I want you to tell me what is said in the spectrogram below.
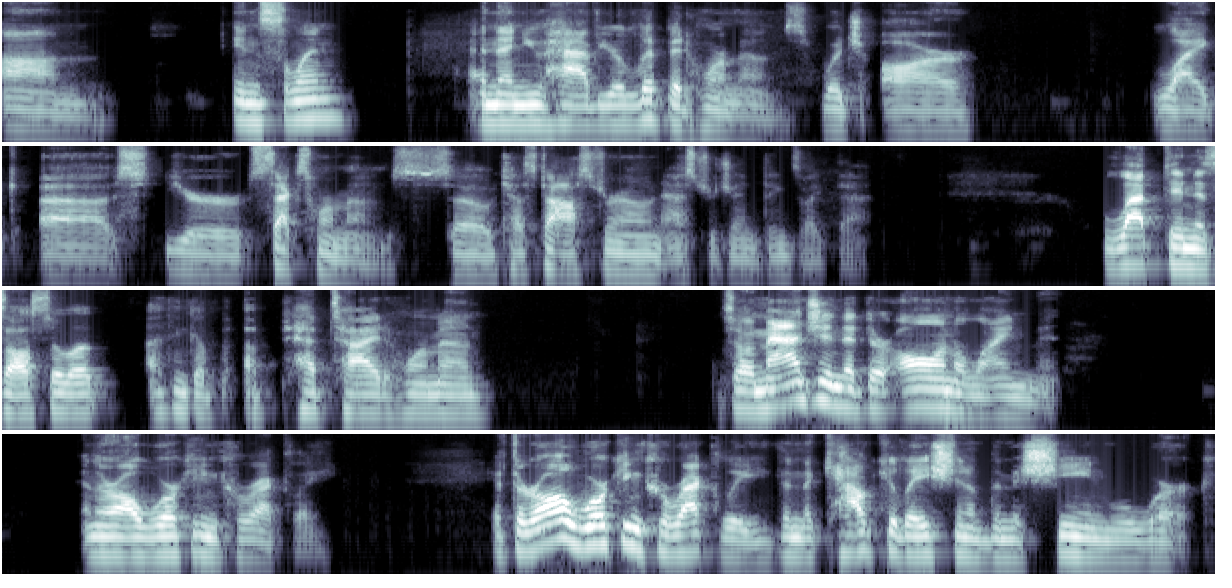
Um, insulin. And then you have your lipid hormones, which are like uh, your sex hormones. So, testosterone, estrogen, things like that. Leptin is also a, I think, a, a peptide hormone. So imagine that they're all in alignment and they're all working correctly. If they're all working correctly, then the calculation of the machine will work.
